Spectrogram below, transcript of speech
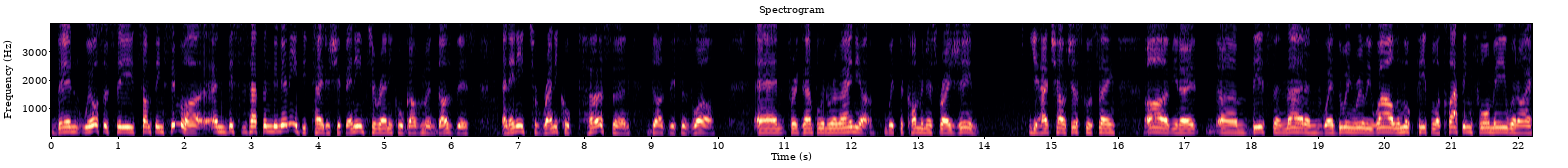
Then we also see something similar, and this has happened in any dictatorship. Any tyrannical government does this, and any tyrannical person does this as well. And for example, in Romania, with the communist regime, you had Ceausescu saying, oh, you know, um, this and that, and we're doing really well. And look, people are clapping for me when I,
